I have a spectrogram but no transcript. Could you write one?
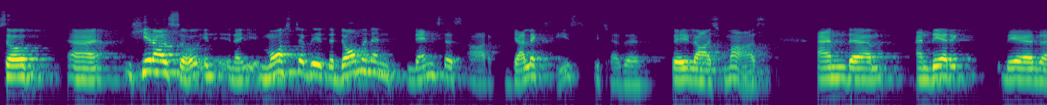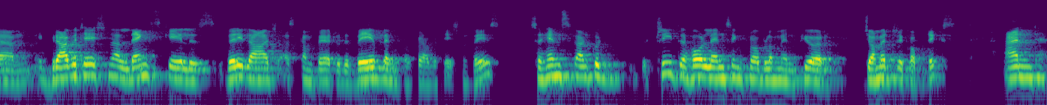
So uh, here also, in, in a, most of the, the dominant lenses are galaxies, which has a very large mass, and, um, and their, their um, gravitational length scale is very large as compared to the wavelength of gravitational waves. So hence one could treat the whole lensing problem in pure geometric optics. And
